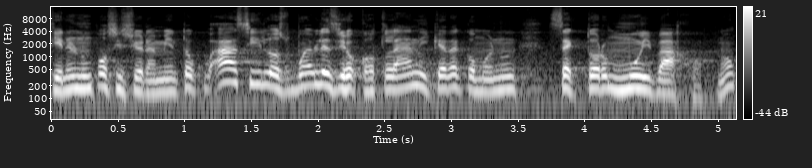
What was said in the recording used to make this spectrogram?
tienen un posicionamiento, ah, sí, los muebles de Ocotlán y queda como en un sector muy bajo, ¿no?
